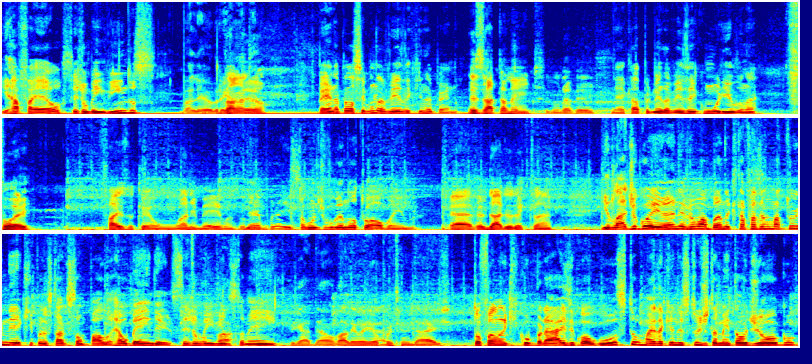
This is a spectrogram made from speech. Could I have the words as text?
e Rafael, sejam bem-vindos. Valeu, obrigado. Valeu. Perna pela segunda vez aqui, né, Perna? Exatamente, segunda vez. É aquela primeira vez aí com o Murilo, né? Foi. Faz o quê? Um ano e meio, mais ou É, menos? por aí, estavam divulgando outro álbum ainda. É, verdade, o Declan. E lá de Goiânia vem uma banda que tá fazendo uma turnê aqui pelo estado de São Paulo, Hellbender. Sejam bem-vindos também. Obrigadão, valeu aí a oportunidade. Tô falando aqui com o Braz e com o Augusto, mas aqui no estúdio também tá o Diogo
